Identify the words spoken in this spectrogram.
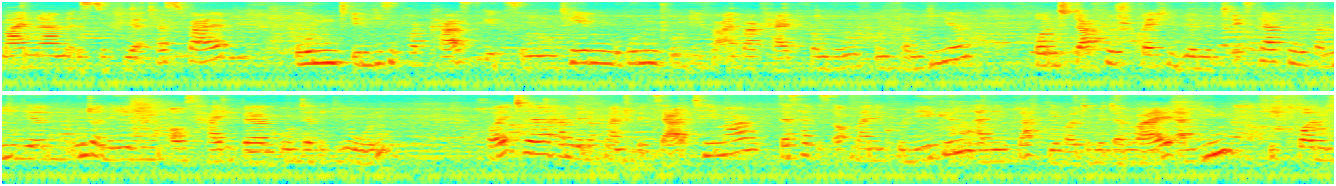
Mein Name ist Sophia Tesfall und in diesem Podcast geht es um Themen rund um die Vereinbarkeit von Beruf und Familie. Und dafür sprechen wir mit Experten, Familien, Unternehmen aus Heidelberg und der Region. Heute haben wir nochmal ein Spezialthema. Deshalb ist auch meine Kollegin Aline Plachki heute mit dabei. Aline, ich freue mich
